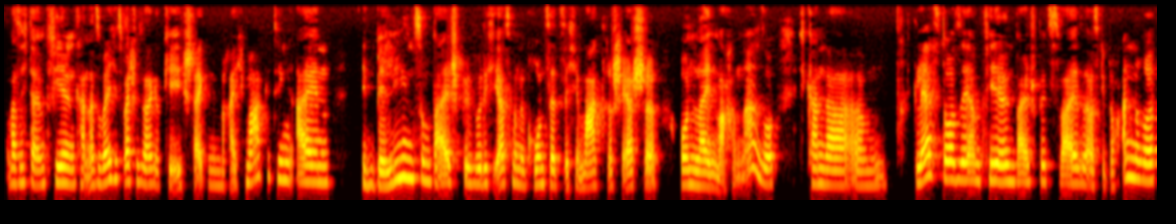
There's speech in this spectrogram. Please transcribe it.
was ich da empfehlen kann. Also wenn ich jetzt beispielsweise sage, okay, ich steige in den Bereich Marketing ein, in Berlin zum Beispiel würde ich erstmal eine grundsätzliche Marktrecherche online machen. Ne? Also ich kann da ähm, Glassdoor sehr empfehlen beispielsweise, aber es gibt auch andere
